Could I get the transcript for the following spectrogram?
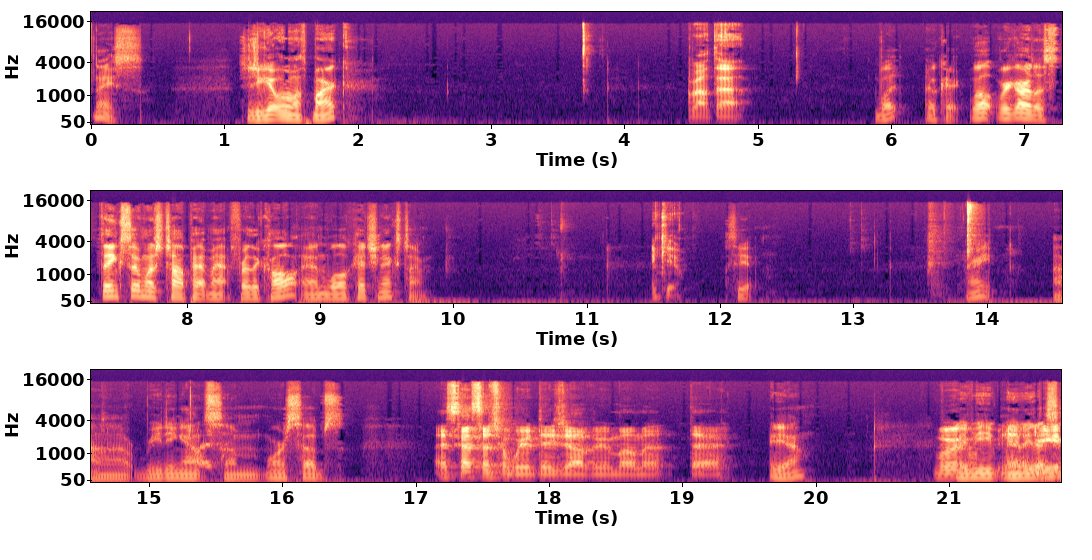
Nice. Did you get one with Mark? About that. What? Okay. Well, regardless, thanks so much, Top Hat Matt, for the call, and we'll catch you next time. Thank you. All right. Uh, reading out some more subs. It's got such a weird deja vu moment there. Yeah. We're, Maybe- yeah, maybe that you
